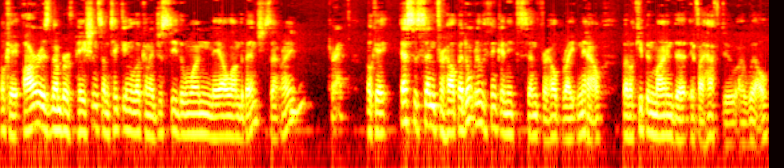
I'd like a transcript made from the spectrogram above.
Okay. R is number of patients. I'm taking a look, and I just see the one male on the bench. Is that right? Mhm. Correct. Okay. S is send for help. I don't really think I need to send for help right now, but I'll keep in mind that if I have to, I will.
